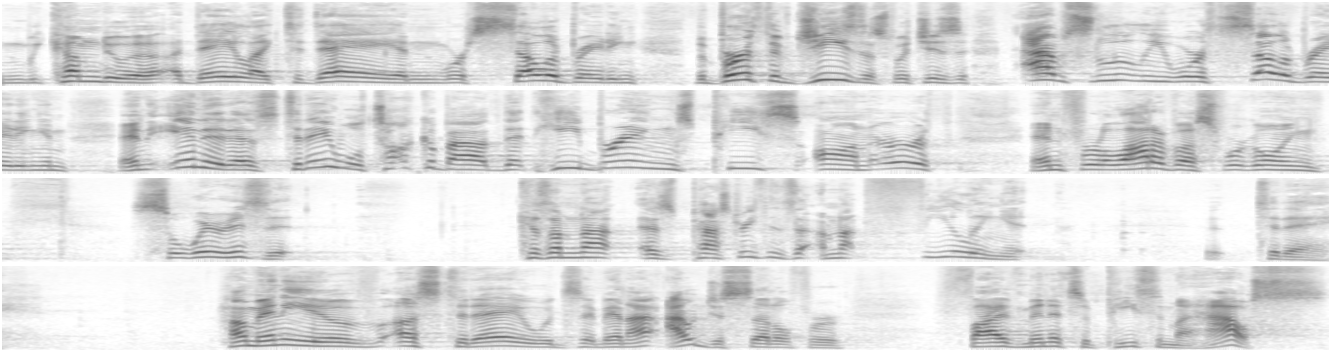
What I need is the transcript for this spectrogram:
And we come to a, a, day like today and we're celebrating the birth of Jesus, which is absolutely worth celebrating. And, and in it, as today we'll talk about, that he brings peace on earth. And for a lot of us, we're going, so where is it? Because I'm not, as Pastor Ethan said, I'm not feeling it today. How many of us today would say, man, I, I would just settle for five minutes of peace in my house,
